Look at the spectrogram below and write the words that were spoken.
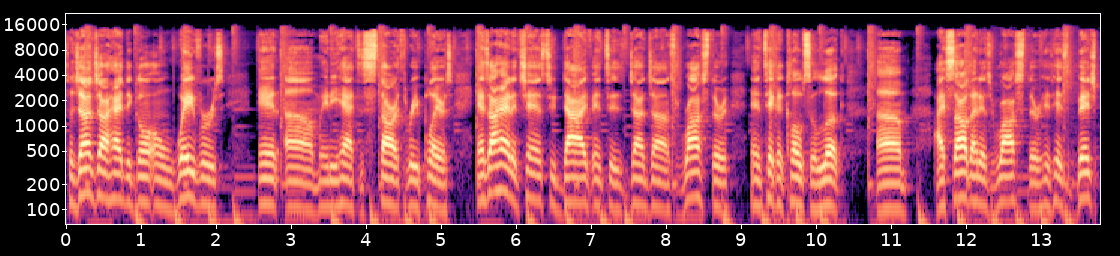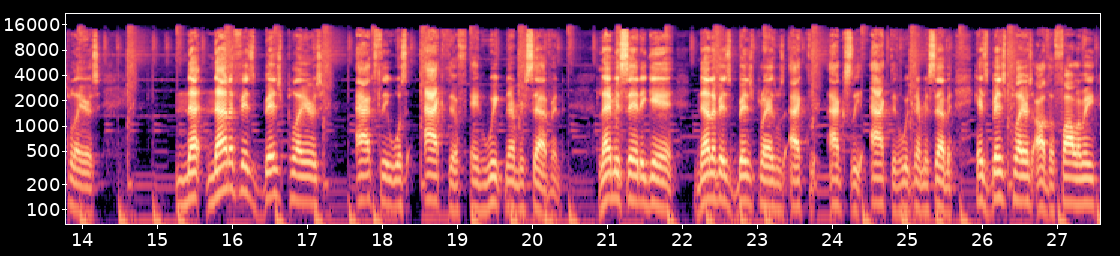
So John John had to go on waivers and um, and he had to start three players. As I had a chance to dive into John John's roster and take a closer look, um, I saw that his roster, his, his bench players, not, none of his bench players actually was active in week number seven. Let me say it again. None of his bench players was act- actually active in week number seven. His bench players are the following:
